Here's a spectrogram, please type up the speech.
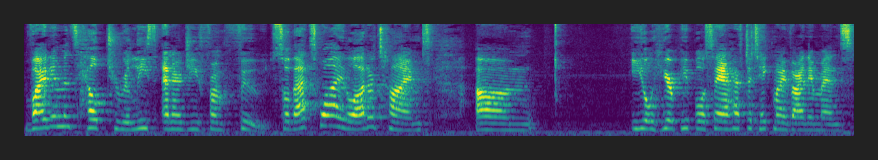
Vitamins help to release energy from food. So that's why a lot of times um, you'll hear people say, I have to take my vitamins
